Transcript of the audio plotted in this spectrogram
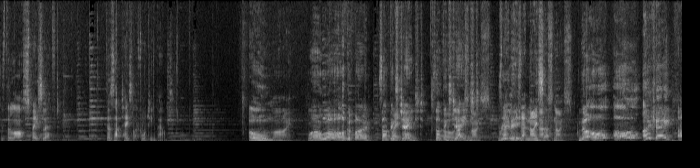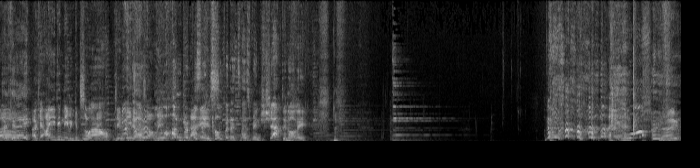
is the last space left. Does that taste like 14 pounds? Oh my. Whoa, whoa, hold the phone. Something's Wait. changed. Something's Oh, changed. that's nice. Is Really? Is that nicer? That's nice. No, oh, oh, okay, Oh, okay. Okay, I you didn't even consult Wow. me. Didn't even no, consult me. Your 100% That is- confidence has been shattered, Ollie. what? No,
